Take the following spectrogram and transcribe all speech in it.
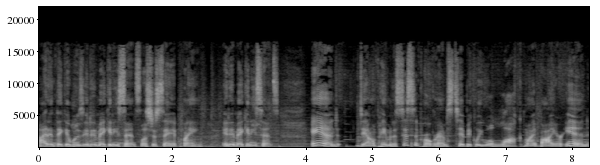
I didn't think it was. It didn't make any sense. Let's just say it plain. It didn't make any sense. And down payment assistance programs typically will lock my buyer in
